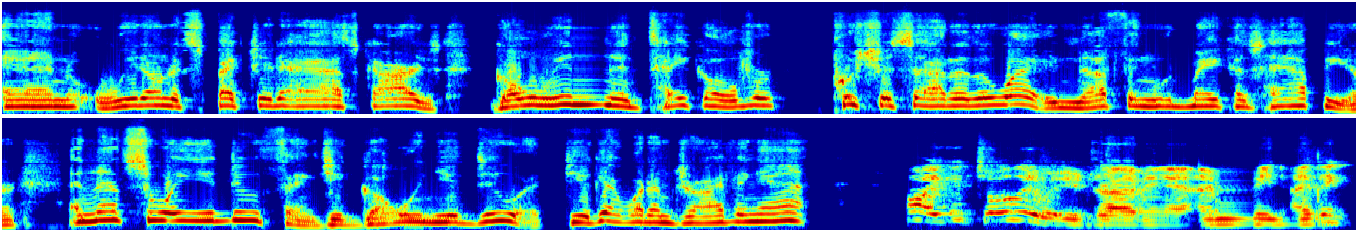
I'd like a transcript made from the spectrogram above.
and we don't expect you to ask ours. Go in and take over, push us out of the way. Nothing would make us happier. And that's the way you do things. You go and you do it. Do you get what I'm driving at? Oh, I get totally what you're driving at. I mean, I think,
